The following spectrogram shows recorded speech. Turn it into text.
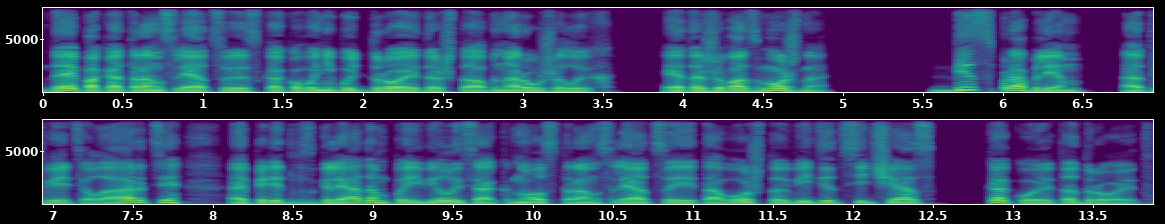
Дай пока трансляцию с какого-нибудь дроида, что обнаружил их. Это же возможно? Без проблем, ответила Арти, а перед взглядом появилось окно с трансляцией того, что видит сейчас какой-то дроид.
